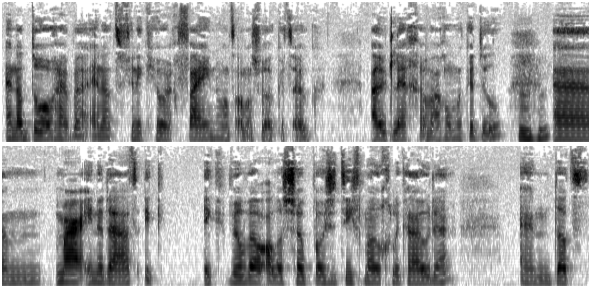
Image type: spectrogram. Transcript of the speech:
en dat doorhebben. En dat vind ik heel erg fijn, want anders wil ik het ook uitleggen waarom ik het doe. Mhm. Ehm, maar inderdaad, ik, ik wil wel alles zo positief mogelijk houden. En dat,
